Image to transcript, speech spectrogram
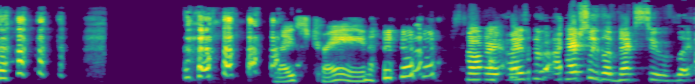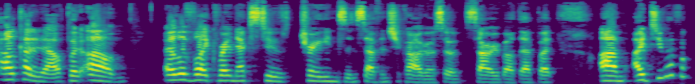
nice train. Sorry i live i actually live next to like i'll cut it out but um I live like right next to trains and stuff in Chicago, so sorry about that. But um, I do have a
